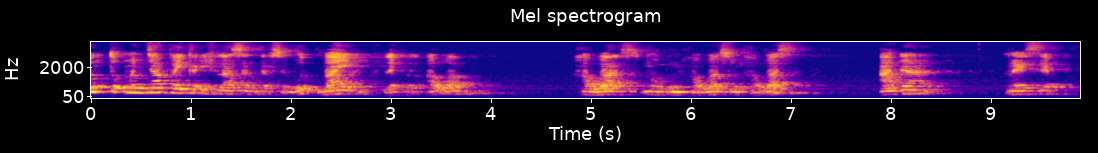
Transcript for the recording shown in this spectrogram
untuk mencapai keikhlasan tersebut baik level awam, hawas maupun hawasul hawas ada resep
